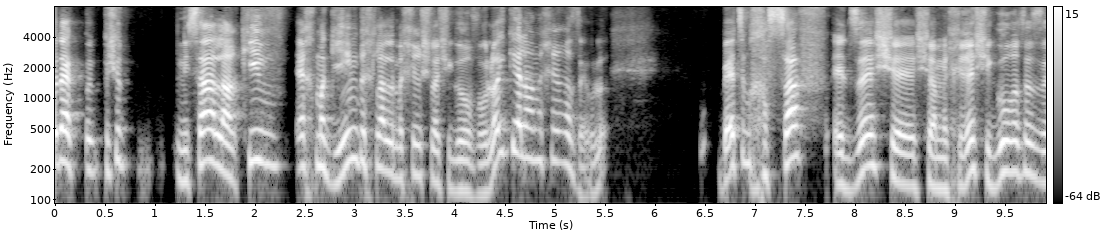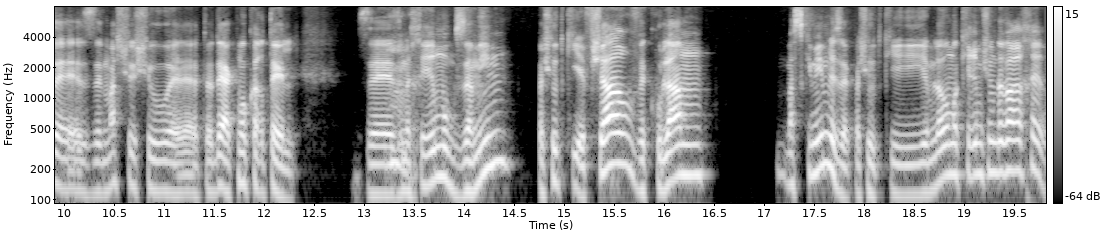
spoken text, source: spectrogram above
יודע, פשוט ניסה להרכיב איך מגיעים בכלל למחיר של השיגור, והוא לא הגיע למחיר הזה, הוא לא... בעצם חשף את זה ש, שהמחירי שיגור הזה זה, זה משהו שהוא, אתה יודע, כמו קרטל. זה, זה mm. מחירים מוגזמים, פשוט כי אפשר, וכולם מסכימים לזה פשוט, כי הם לא מכירים שום דבר אחר.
